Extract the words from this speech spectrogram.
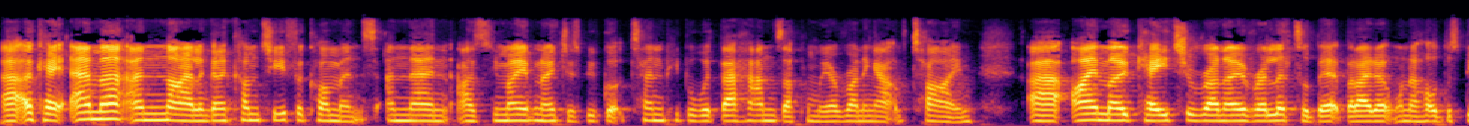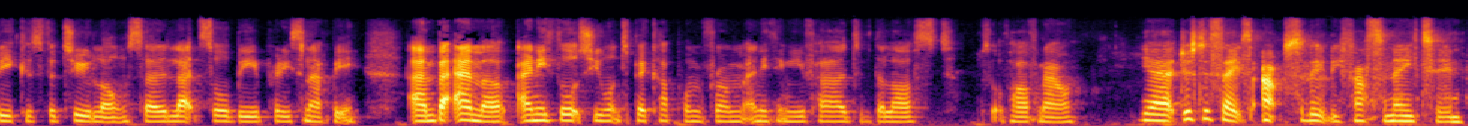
Uh, okay, Emma and Niall, I'm going to come to you for comments. And then, as you may have noticed, we've got 10 people with their hands up and we are running out of time. Uh, I'm okay to run over a little bit, but I don't want to hold the speakers for too long. So let's all be pretty snappy. Um, but, Emma, any thoughts you want to pick up on from anything you've heard of the last sort of half an hour? Yeah, just to say it's absolutely fascinating.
